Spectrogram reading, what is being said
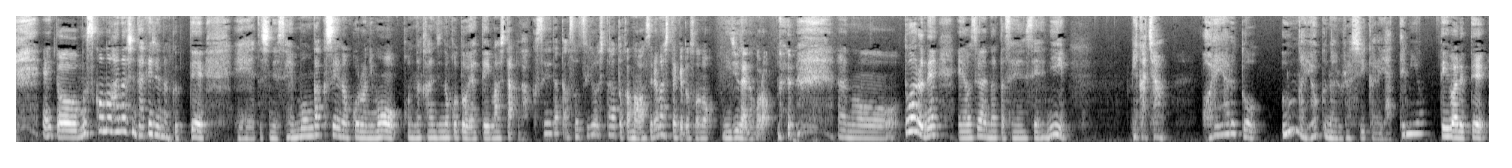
えと息子の話だけじゃなくって、えー、私ね専門学生の頃にもこんな感じのことをやっていました。学生だったら卒業したとか、まあ、忘れましたけどその20代の頃。あのとあるね、え、お世話になった先生に「美香ちゃんこれやると運が良くなるらしいからやってみようって言われて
